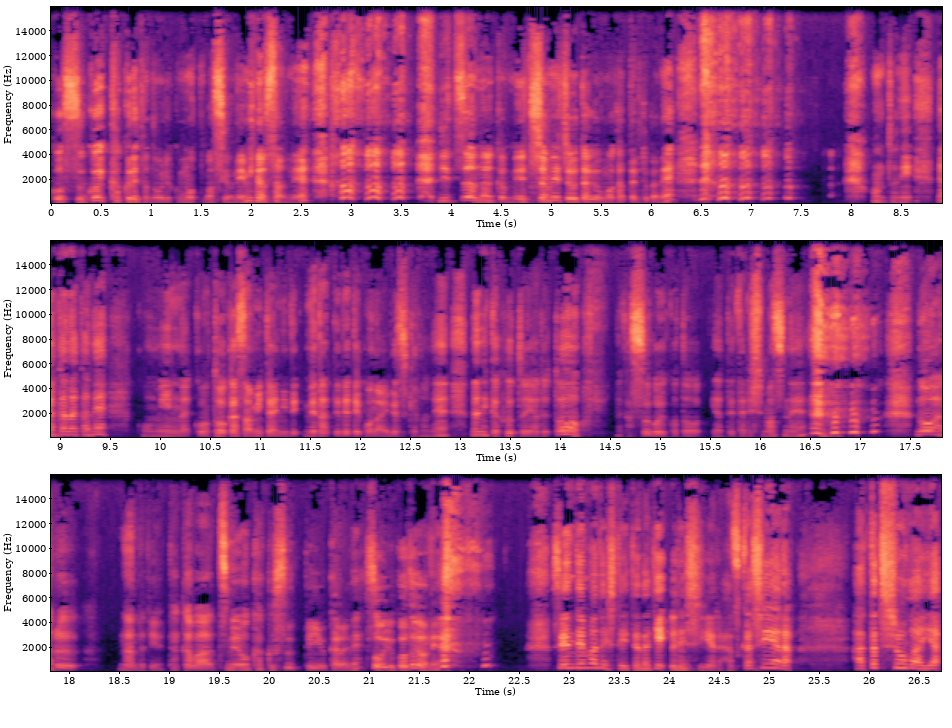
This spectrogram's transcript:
こう、すごい隠れた能力持ってますよね、皆さんね。実はなんかめちゃめちゃ歌が上手かったりとかね。本当に。なかなかね、こうみんな、こう、トーカさんみたいにで目立って出てこないですけどね。何かふとやると、なんかすごいことやってたりしますね。のある、なんだっけ、鷹は爪を隠すっていうからね。そういうことよね。宣伝までしていただき、嬉しいやら恥ずかしいやら。発達障害や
